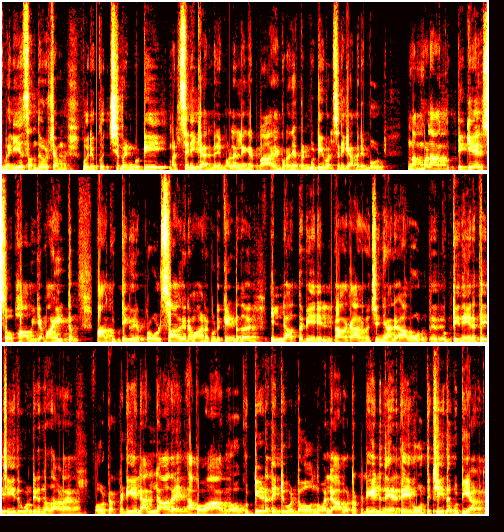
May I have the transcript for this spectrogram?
വലിയ സന്തോഷം. ഒരു കൊച്ചു പെൺകുട്ടി മത്സരിക്കാൻ വരുമ്പോൾ അല്ലെങ്കിൽ പ്രായം കുറഞ്ഞ പെൺകുട്ടി മത്സരിക്കാൻ വരുമ്പോൾ നമ്മൾ ആ കുട്ടിക്ക് സ്വാഭാവികമായിട്ടും ആ കുട്ടിക്ക് ഒരു പ്രോത്സാഹനമാണ് കൊടുക്കേണ്ടത്. ഇല്ലാത്ത പേരിൽ. ആ, കാരണം വെച്ച് കഴിഞ്ഞാൽ ആ വോട്ട് കുട്ടി നേരത്തെ ചെയ്തുകൊണ്ടിരുന്നതാണ്. വോട്ടർ പട്ടികയിൽ അല്ലാതെ അപ്പോൾ ആ കുട്ടിയുടെ തെറ്റുകൊണ്ടോ ഒന്നുമല്ല ആ വോട്ടർ പട്ടികയിൽ നേരത്തെ വോട്ട് ചെയ്ത കുട്ടിയാണ്.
